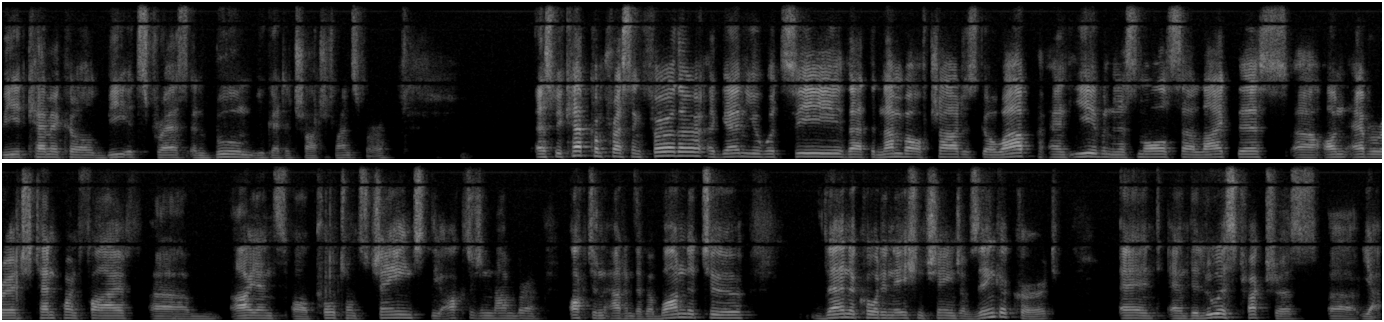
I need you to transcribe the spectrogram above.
be it chemical, be it stress, and boom, you get a charge transfer. As we kept compressing further, again, you would see that the number of charges go up. And even in a small cell like this, uh, on average, 10.5 um, ions or protons change the oxygen number, oxygen atom that were bonded to. Then a coordination change of zinc occurred. And, and the Lewis structures, uh, yeah,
